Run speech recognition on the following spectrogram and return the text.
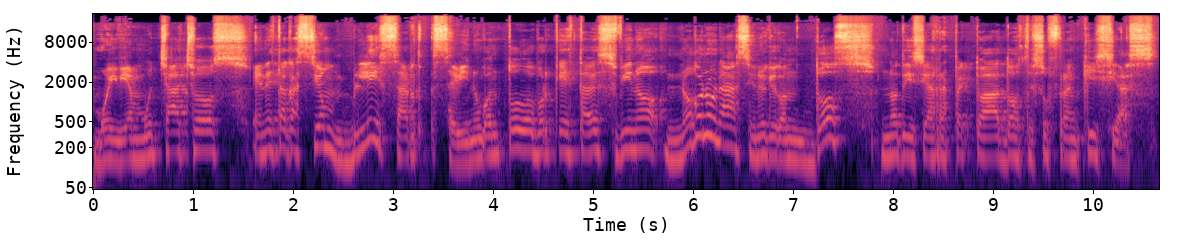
Muy bien muchachos, en esta ocasión Blizzard se vino con todo porque esta vez vino no con una, sino que con dos noticias respecto a dos de sus franquicias.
